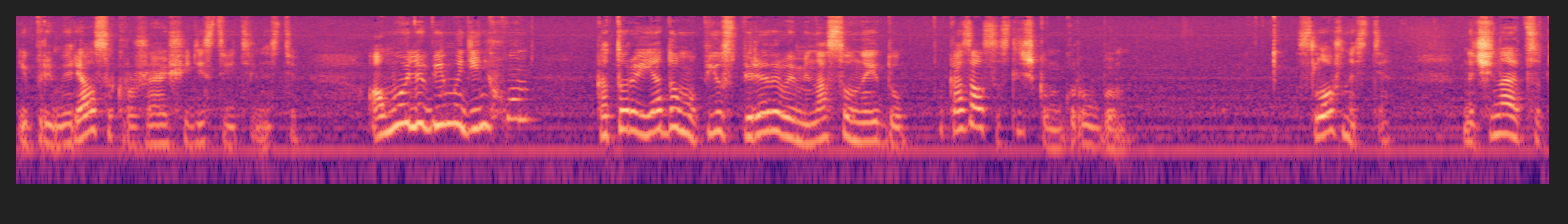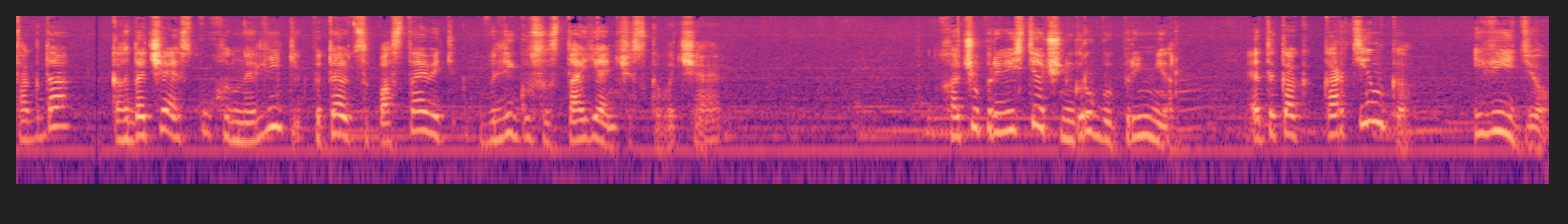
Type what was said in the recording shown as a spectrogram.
и примирял с окружающей действительностью. А мой любимый деньхун, который я дома пью с перерывами на сон и еду, оказался слишком грубым. Сложности начинаются тогда, когда чай из кухонной лиги пытаются поставить в лигу состоянческого чая. Хочу привести очень грубый пример – это как картинка и видео.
